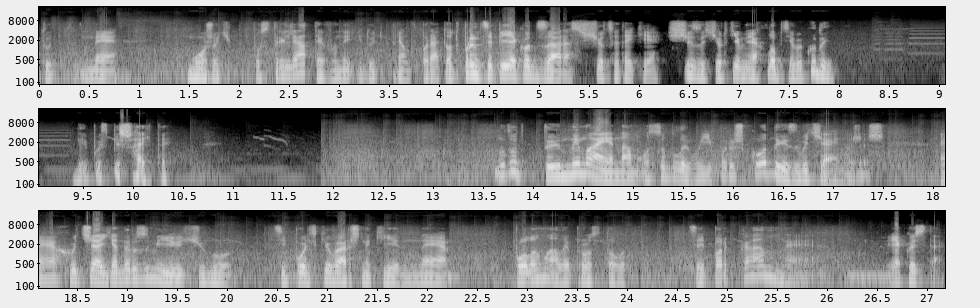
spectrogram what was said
тут не можуть постріляти, вони йдуть прямо вперед. От, в принципі, як от зараз. Що це таке? Що за чортівня, хлопці, ви куди? Не поспішайте. Ну тут е, немає нам особливої перешкоди, звичайно же ж. Е, хоча я не розумію, чому ці польські вершники не поламали просто от цей паркан. е, якось так.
